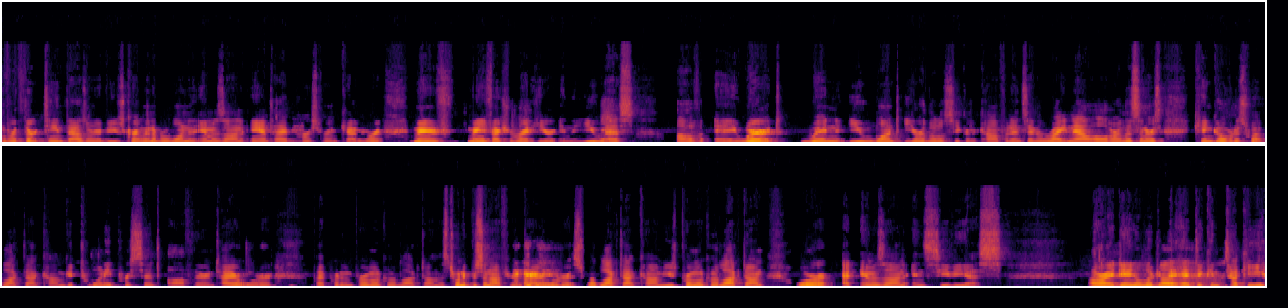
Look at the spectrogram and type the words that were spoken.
Over 13,000 reviews. Currently number one in Amazon antiperspirant category. Manuf- manufactured right here in the U.S. of A. Wear it when you want your little secret of confidence. And right now, all of our listeners can go over to sweatblock.com, get 20% off their entire order by putting the promo code locked on. That's 20% off your entire order at sweatblock.com. Use promo code locked on or at Amazon and CVS. All right, Daniel, looking Uh, ahead to Kentucky.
